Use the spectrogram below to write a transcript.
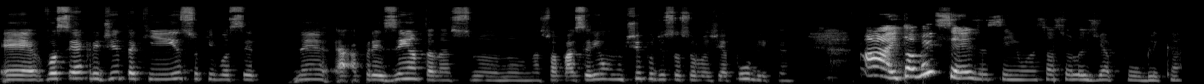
É, você acredita que isso que você né, apresenta na, no, na sua parte seria um tipo de sociologia pública? Ah, e talvez seja assim uma sociologia pública.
